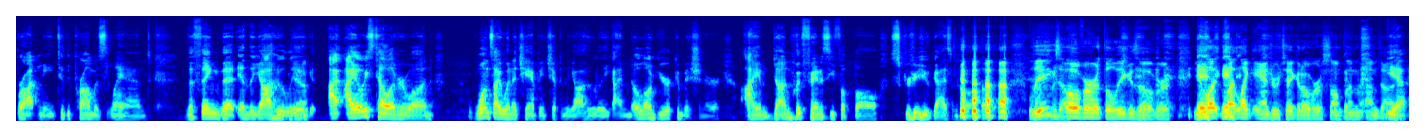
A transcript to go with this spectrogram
brought me to the promised land. The thing that in the Yahoo Yeah. League, I, I always tell everyone. Once I win a championship in the Yahoo League, I'm no longer your commissioner. I am done with fantasy football. Screw you guys. I'm going home. Oh, League's man. over. The league is over. You And- let, and- let like Andrew take it over or something. I'm done. yeah,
